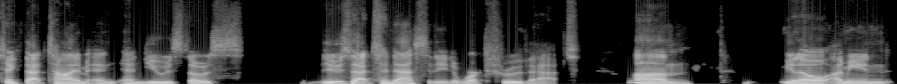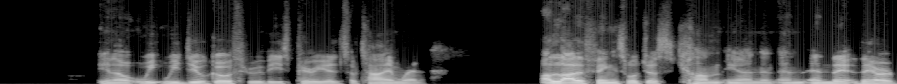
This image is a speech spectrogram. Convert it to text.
take that time and and use those use that tenacity to work through that. Mm-hmm. Um, you know, I mean, you know, we we do go through these periods of time when a lot of things will just come in and and, and they they are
